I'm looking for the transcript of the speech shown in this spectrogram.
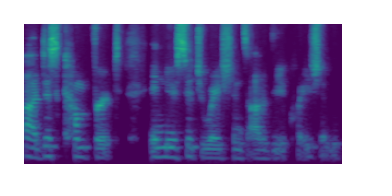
uh, discomfort in new situations out of the equation.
